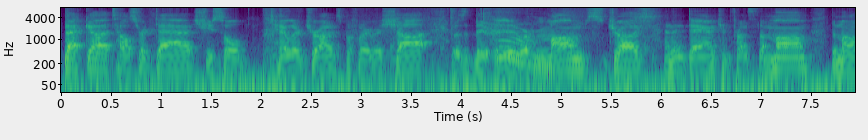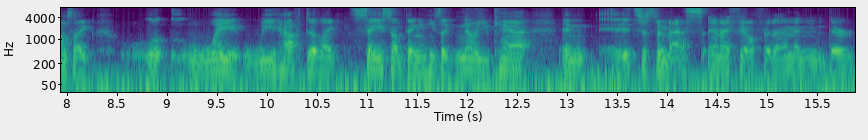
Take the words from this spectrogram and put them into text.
Becca tells her dad she sold Taylor drugs before he was shot. It was they, they were her mom's drugs, and then Dan confronts the mom. The mom's like, "Wait, we have to like say something," and he's like, "No, you can't." And it's just a mess, and I feel for them, and they're.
